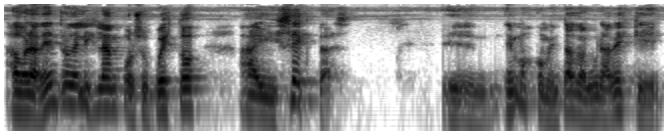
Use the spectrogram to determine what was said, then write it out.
Ahora, dentro del Islam, por supuesto, hay sectas. Eh, hemos comentado alguna vez que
